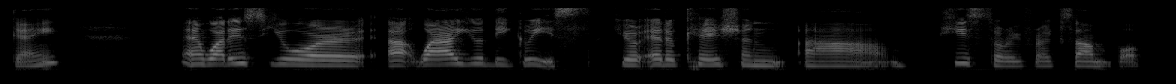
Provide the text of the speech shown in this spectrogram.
okay? And what is your uh, what are your degrees? Your education um history, for example.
